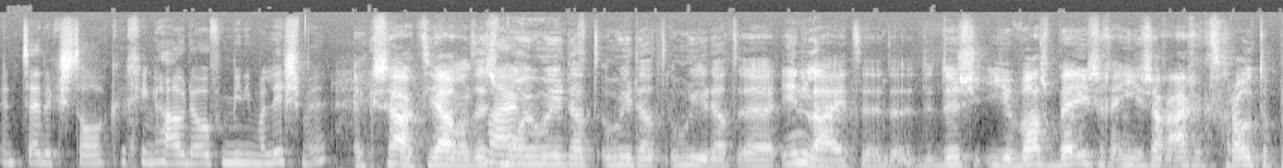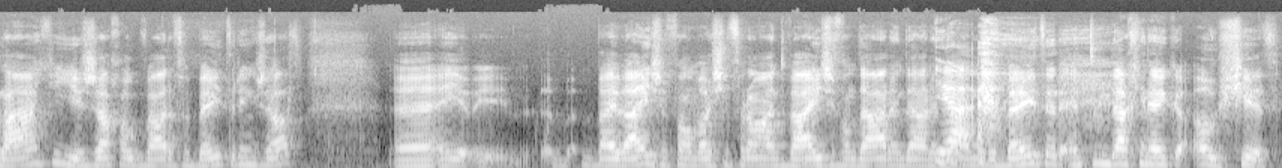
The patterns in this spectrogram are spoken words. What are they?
een TEDx-talk ging houden over minimalisme. Exact, ja, want het is maar, mooi hoe je dat, hoe je dat, hoe je dat inleidt. dus je was bezig en je zag eigenlijk het grote plaatje. Je zag ook waar de verbetering zat. Uh, en je, bij wijze van was je vooral aan het wijzen van daar en daar en ja. daar moet het beter. En toen dacht je in één keer, oh shit,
